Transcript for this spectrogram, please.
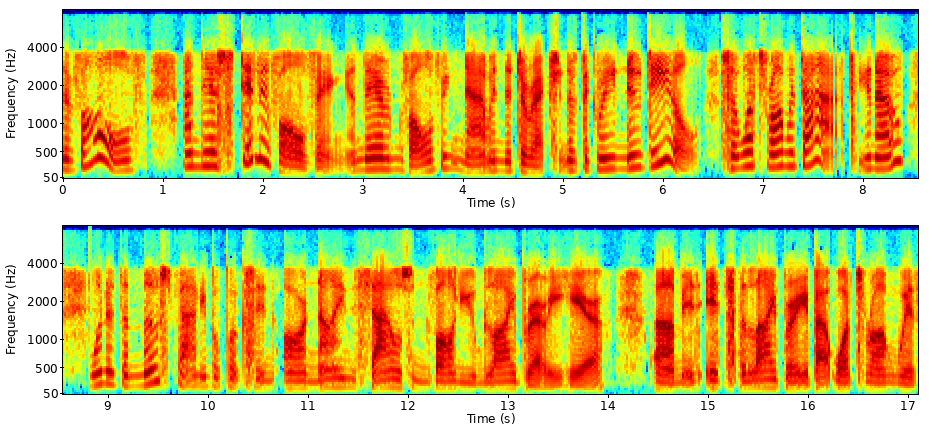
evolve, and they're still evolving, and they're evolving now in the direction of the Green New Deal. So what's wrong with that? You know, one of the most valuable books in our 9,000 volume library here. Um, it, it's the library about what's wrong with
